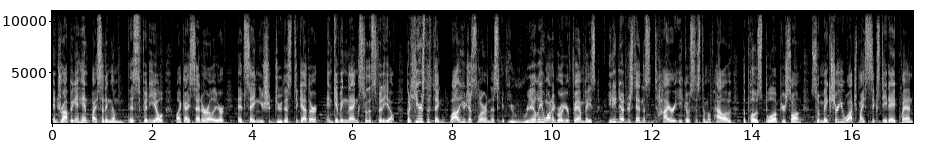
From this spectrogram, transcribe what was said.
and dropping a hint by sending them this video, like I said earlier, and saying you should do this together and giving thanks for this video. But here's the thing while you just learned this, if you really want to grow your fan base, you need to understand this entire ecosystem of how the posts blow up your song. So make sure you watch my 60 day plan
